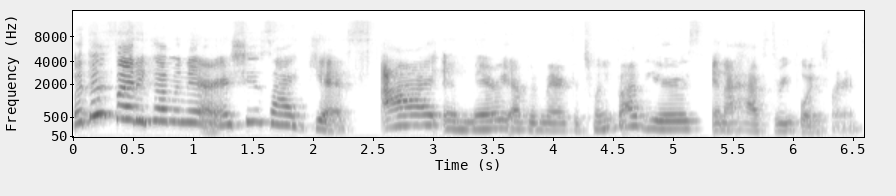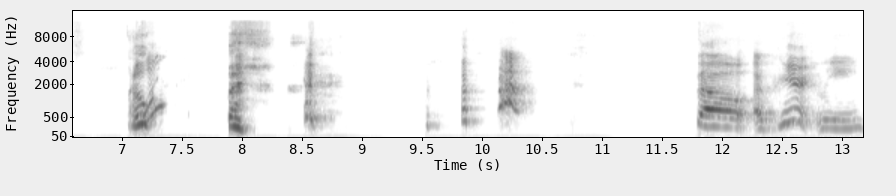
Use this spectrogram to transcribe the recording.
But this lady come in there and she's like, Yes, I am married. I've been married for 25 years and I have three boyfriends. Oh. So apparently,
